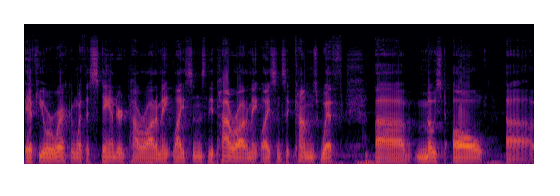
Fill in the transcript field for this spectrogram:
If you are working with a standard Power Automate license, the Power Automate license that comes with uh, most all uh,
